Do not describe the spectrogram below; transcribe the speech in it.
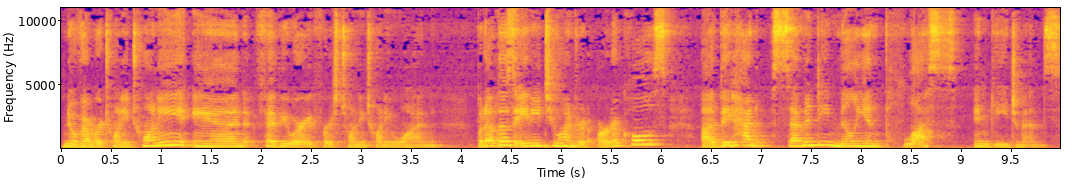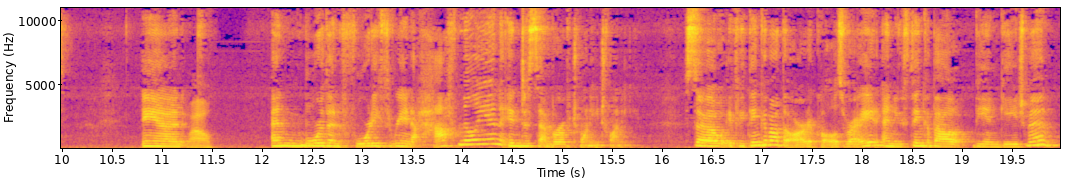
november 2020 and february 1st 2021 but of those 8200 articles uh, they had 70 million plus engagements. And wow. And more than 43 and a half million in December of 2020. So if you think about the articles, right, and you think about the engagement,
